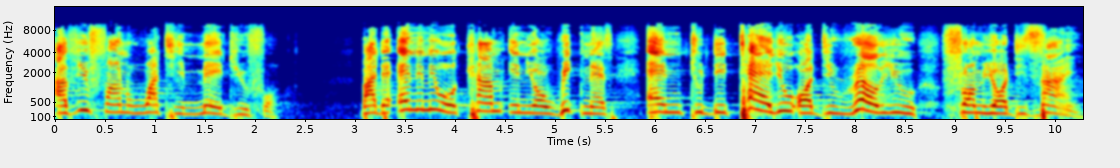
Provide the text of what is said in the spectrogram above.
Have you found what he made you for? But the enemy will come in your weakness and to deter you or derail you from your design.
